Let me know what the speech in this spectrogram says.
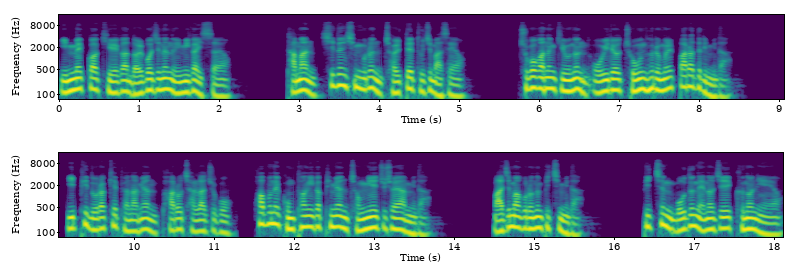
인맥과 기회가 넓어지는 의미가 있어요. 다만 시든 식물은 절대 두지 마세요. 죽어가는 기운은 오히려 좋은 흐름을 빨아들입니다. 잎이 노랗게 변하면 바로 잘라주고 화분에 곰팡이가 피면 정리해 주셔야 합니다. 마지막으로는 빛입니다. 빛은 모든 에너지의 근원이에요.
